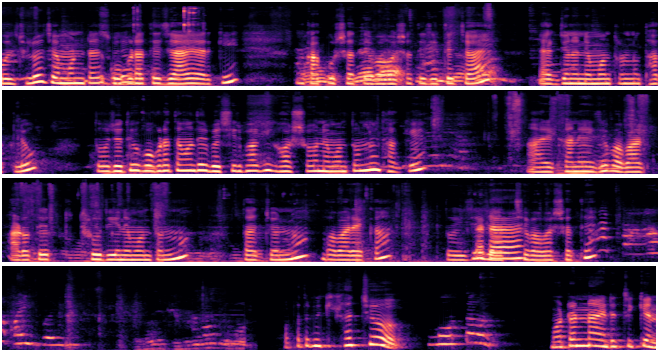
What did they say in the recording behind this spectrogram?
বলছিল যেমনটা গোগড়াতে যায় আর কি কাকুর সাথে বাবার সাথে যেতে চায় একজনের নেমন্ত্রণ থাকলেও। তো যদিও গোগড়াতে আমাদের বেশিরভাগই ঘরসহ নেমন্তন্নই থাকে। আর এখানে এই যে বাবার আড়তের থ্রু দিয়ে নেমন্তন্ন তার জন্য বাবার একা। তো এই যে যাচ্ছে বাবার সাথে। পাপা তুমি কি খাচ্ছ? মটন। না এটা চিকেন।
